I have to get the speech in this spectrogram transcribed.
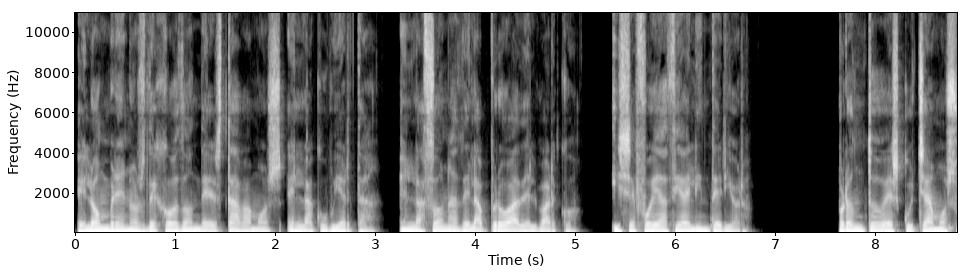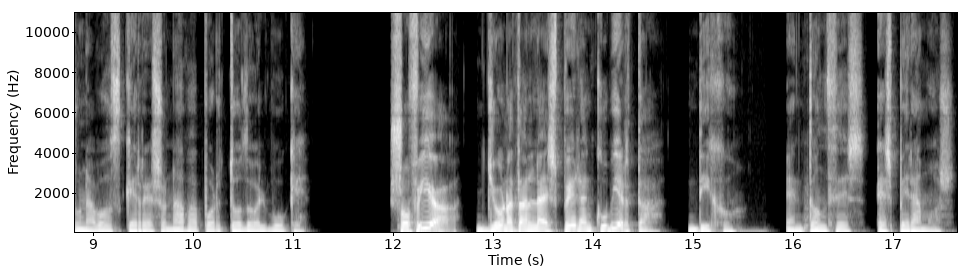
El hombre nos dejó donde estábamos, en la cubierta, en la zona de la proa del barco, y se fue hacia el interior. Pronto escuchamos una voz que resonaba por todo el buque. Sofía. Jonathan la espera en cubierta. dijo. Entonces esperamos.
